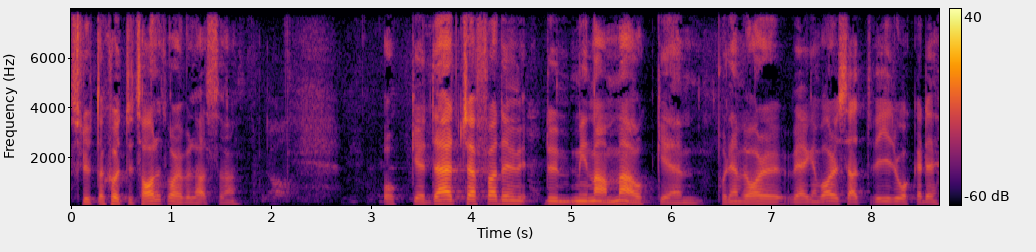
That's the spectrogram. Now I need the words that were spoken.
slutet av 70-talet var det väl Hasse? Va? Och eh, där träffade du min mamma och eh, på den var, vägen var det så att vi råkade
